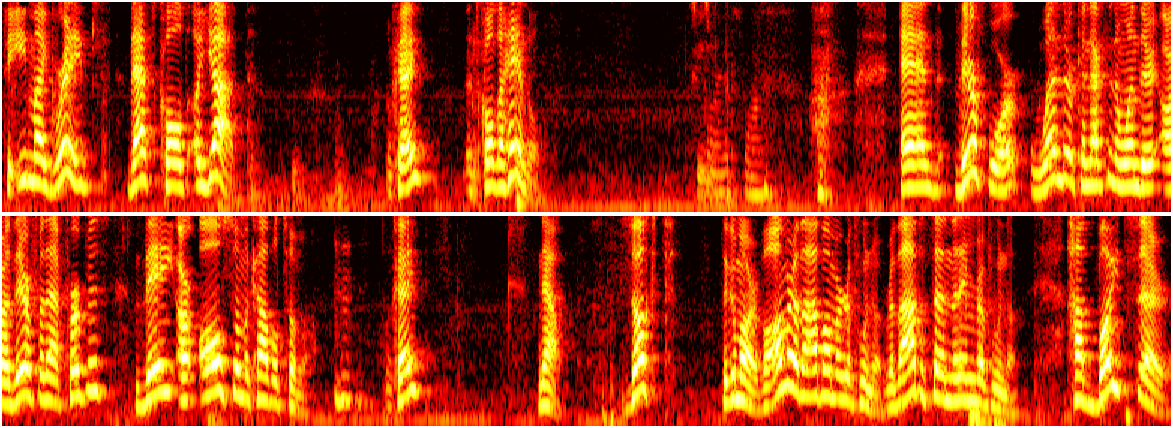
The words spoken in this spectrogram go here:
to eat my grapes. That's called a yad. Okay? It's called a handle. Excuse me. And therefore, when they're connected and when they are there for that purpose, they are also makabel tuma. Okay? Now, zokt the Gemara. Va'amar Rav Abba Amar Rav Huna. Rav Abba said in the name of Rav Huna. Haboitzer,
